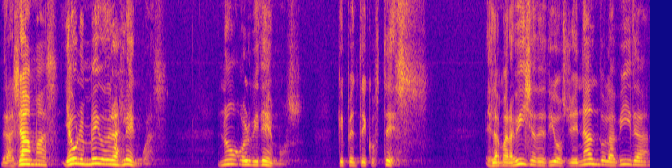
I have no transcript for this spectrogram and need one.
las llamas y aún en medio de las lenguas, no olvidemos que Pentecostés es la maravilla de Dios llenando la vida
